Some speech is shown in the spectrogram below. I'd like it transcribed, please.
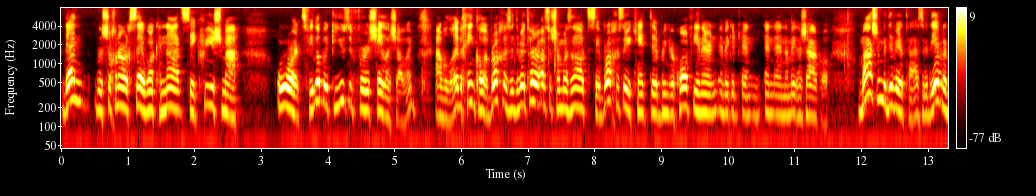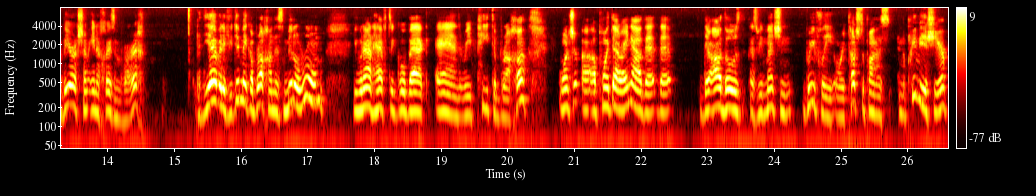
Then the Shulchan Aruch say one cannot say kriyishma or tefillah, but you can use it for shela shalom. Avaloi v'chein kol brachas. The Torah also wasn't allowed to say brachas there. You can't uh, bring your coffee in there and, and make it and, and, and make a shako. Mashim tas. V'diavad b'irach shem ina v'varich. But but if you did make a bracha in this middle room, you would not have to go back and repeat the bracha. Once uh, I'll point out right now that that there are those, as we mentioned briefly, or we touched upon this in the previous year,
